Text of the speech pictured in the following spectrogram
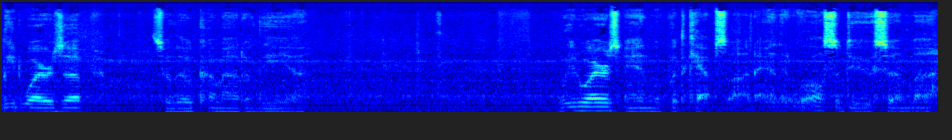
lead wires up so they'll come out of the uh, lead wires and we'll put the caps on. And then we'll also do some uh,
